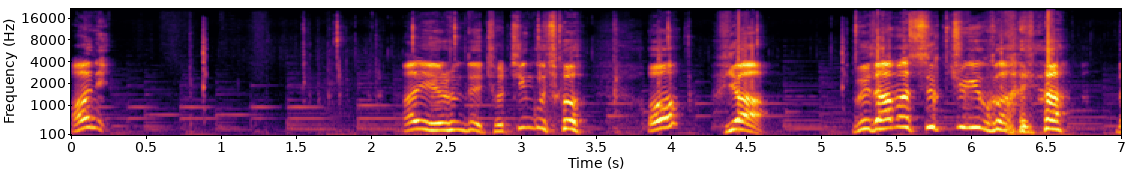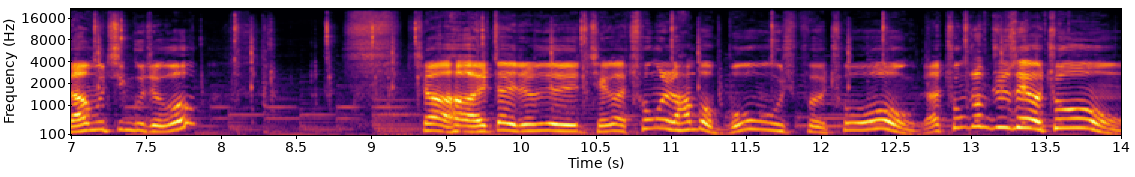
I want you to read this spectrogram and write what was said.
아니 아니 여러분들 저 친구 저 어? 야 왜 나만 쓱 죽이고 가냐 나무 친구 저거? 자 일단 여러분들 제가 총을 한번 먹어보고 싶어요 총 나 총 좀 주세요 총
